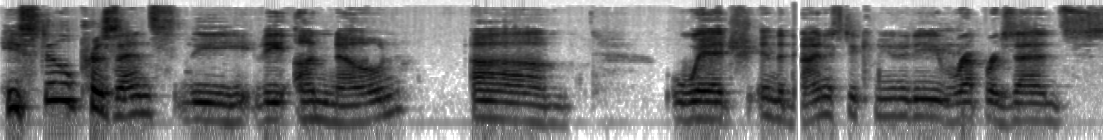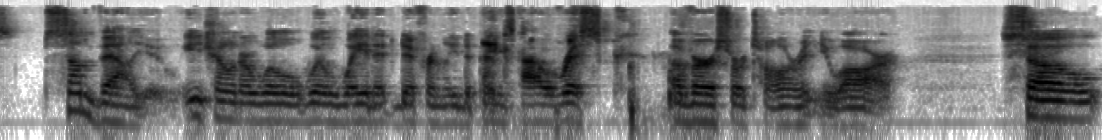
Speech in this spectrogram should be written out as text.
he still presents the the unknown, um, which in the dynasty community represents some value. Each owner will will weight it differently, depends how risk averse or tolerant you are. So,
